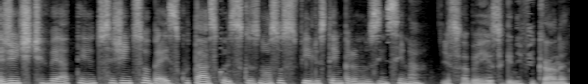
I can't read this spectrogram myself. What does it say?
a gente estiver atento, se a gente souber escutar as coisas que os nossos filhos têm para nos ensinar. E saber ressignificar, né?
